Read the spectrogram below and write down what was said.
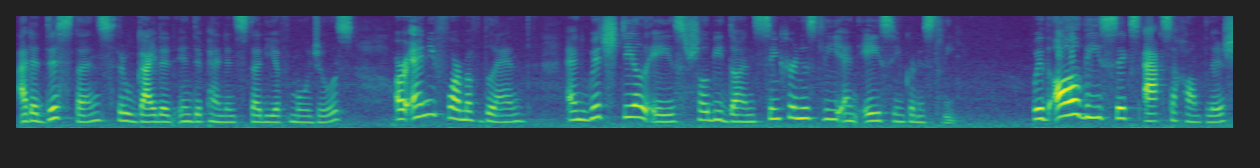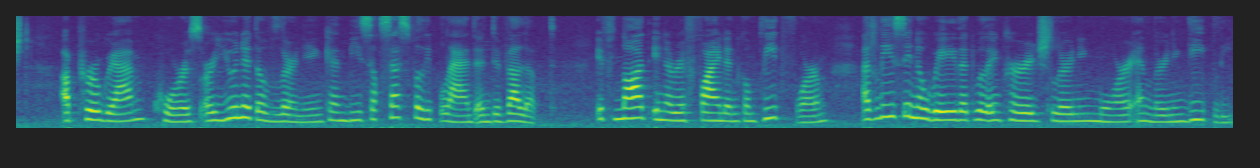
at a distance through guided independent study of modules, or any form of blend, and which TLAs shall be done synchronously and asynchronously. With all these six acts accomplished, a program, course, or unit of learning can be successfully planned and developed, if not in a refined and complete form, at least in a way that will encourage learning more and learning deeply.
